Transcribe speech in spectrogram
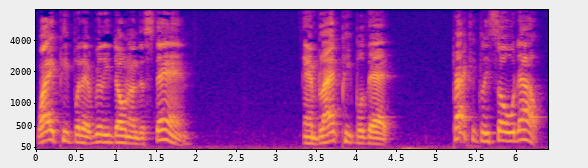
white people that really don't understand, and black people that practically sold out,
